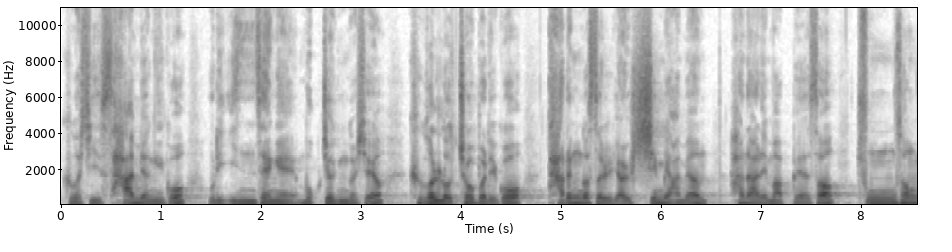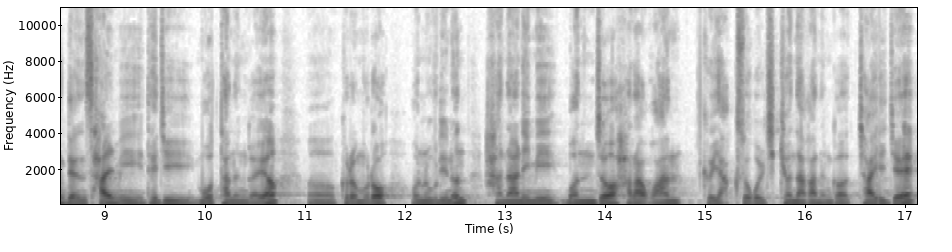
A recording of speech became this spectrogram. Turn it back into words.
그것이 사명이고 우리 인생의 목적인 것이에요. 그걸 놓쳐버리고 다른 것을 열심히 하면 하나님 앞에서 충성된 삶이 되지 못하는 거예요. 어, 그러므로 오늘 우리는 하나님이 먼저 하라고 한 그 약속을 지켜나가는 것. 자 이제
